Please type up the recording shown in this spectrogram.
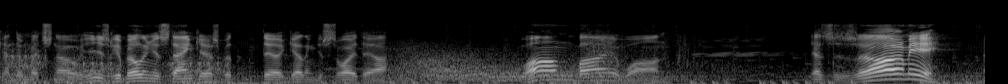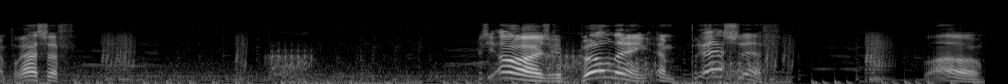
Can't do much now. He's rebuilding his tankers, but they're getting destroyed, yeah. One by one. That's his army. Impressive. Is he? Oh, he's rebuilding. Impressive. Wow.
